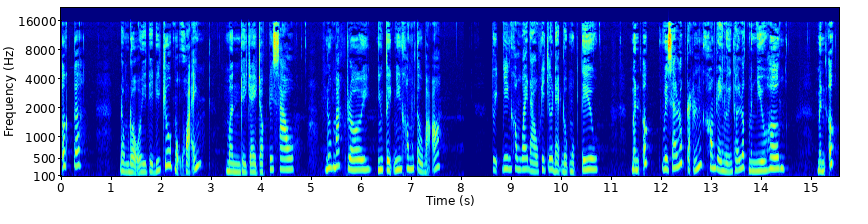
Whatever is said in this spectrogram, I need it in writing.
ức á. Đồng đội thì đi trước một khoảng mình thì chạy trật đi sau. Nước mắt rơi nhưng tuyệt nhiên không từ bỏ. Tuyệt nhiên không quay đầu khi chưa đạt được mục tiêu. Mình ức vì sao lúc rảnh không rèn luyện thể lực mình nhiều hơn? Mình ức,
